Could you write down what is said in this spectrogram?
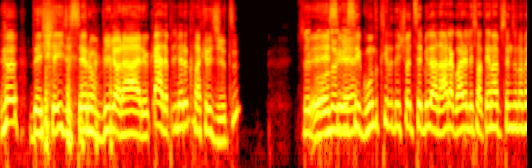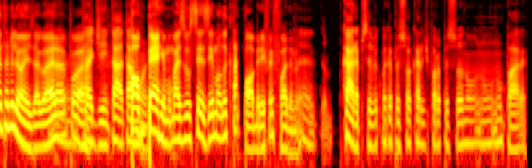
deixei de ser um bilionário. Cara, primeiro que eu não acredito. Esse, que- segundo que ele deixou de ser bilionário, agora ele só tem 990 milhões. Agora, Ah, pô, Tadinho, tá, tá ruim. paupérrimo, mas o CZ mandou que tá pobre, aí foi foda, meu. É, Cara, pra você ver como é que a pessoa, a cara de pau da pessoa não, não, não para.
